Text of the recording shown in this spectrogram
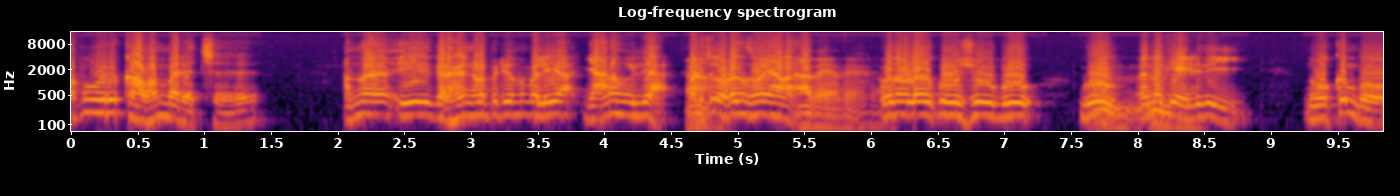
അപ്പോൾ ഒരു കളം വരച്ച് അന്ന് ഈ ഗ്രഹങ്ങളെ പറ്റിയൊന്നും വലിയ ജ്ഞാനമൊന്നുമില്ല. പഠിച്ചു തുടങ്ങുന്ന സമയമാണ്. അപ്പോൾ നമ്മൾ കുശു ബു ഗു എന്നൊക്കെ എഴുതി നോക്കുമ്പോൾ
